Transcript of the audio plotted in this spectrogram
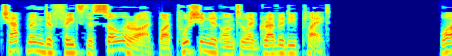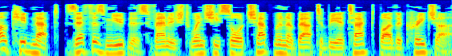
Chapman defeats the Solarite by pushing it onto a gravity plate. While kidnapped, Zetha's muteness vanished when she saw Chapman about to be attacked by the creature,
